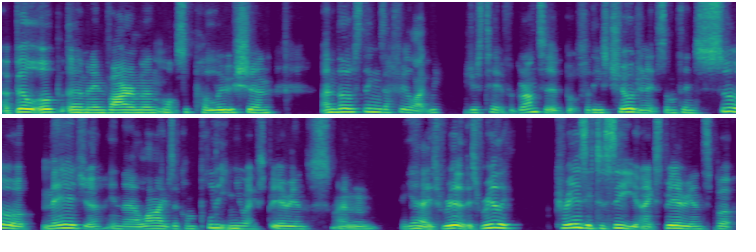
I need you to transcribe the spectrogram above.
a built up urban environment, lots of pollution. And those things I feel like we just take for granted. But for these children, it's something so major in their lives, a complete new Mm. experience. And yeah, it's really, it's really crazy to see and experience, but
